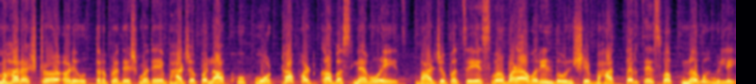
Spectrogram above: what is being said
महाराष्ट्र आणि उत्तर प्रदेशमध्ये भाजपला खूप मोठा फटका बसल्यामुळेच भाजपचे स्वबळावरील दोनशे बहात्तरचे स्वप्न भंगले.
